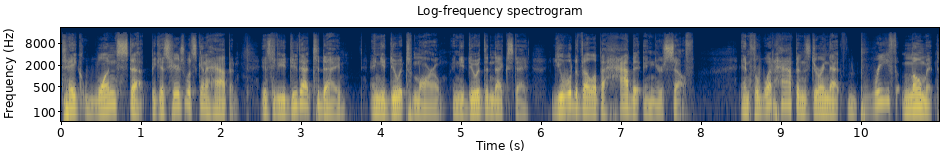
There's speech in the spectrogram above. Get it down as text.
Take one step because here's what's going to happen is if you do that today and you do it tomorrow and you do it the next day, you will develop a habit in yourself. And for what happens during that brief moment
